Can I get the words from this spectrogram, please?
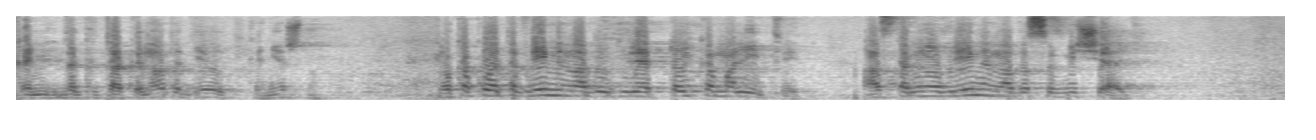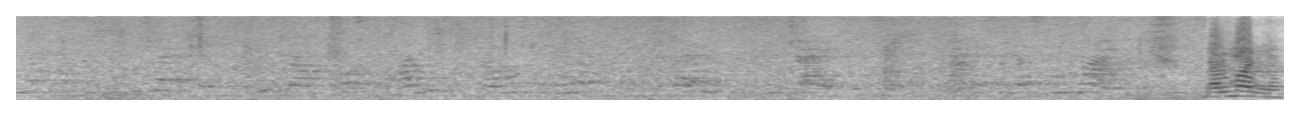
Так, так и надо делать, конечно. Но какое-то время надо уделять только молитве, а остальное время надо совмещать. Нормально,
